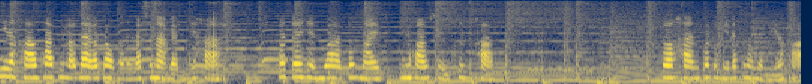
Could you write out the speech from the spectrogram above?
นี่นะคะภาพที่เราได้ก็จะออกมาในลักษณะแบบนี้ค่ะ ก็จะเห็นว่าต้นไม้มีความสูงขึ้นค่ะ ตัวอาคารก็จะมีลักษณะแบบนี้นะคะ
